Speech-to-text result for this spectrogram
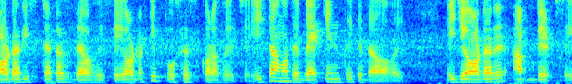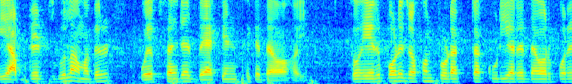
অর্ডার স্ট্যাটাস দেওয়া হয়েছে। এই অর্ডারটি প্রসেস করা হয়েছে। এইটা আমাদের ব্যাক এন্ড থেকে দেওয়া হয়। এই যে অর্ডারের আপডেটস এই আপডেটসগুলো আমাদের ওয়েবসাইটের ব্যাক এন্ড থেকে দেওয়া হয়। তো এরপরে যখন প্রোডাক্টটা কুরিয়ারে দেওয়ার পরে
